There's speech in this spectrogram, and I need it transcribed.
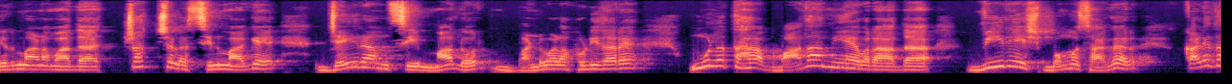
ನಿರ್ಮಾಣವಾದ ಚೊಚ್ಚಲ ಸಿನಿಮಾಗೆ ಜೈರಾಮ್ ಸಿ ಮಾಲೋರ್ ಬಂಡವಾಳ ಹೂಡಿದ್ದಾರೆ. ಮೂಲತಃ ಬಾದಾಮಿಯವರಾದ ವೀರೇಶ್ ಬೊಮ್ಮಸಾಗರ್ ಕಳೆದ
